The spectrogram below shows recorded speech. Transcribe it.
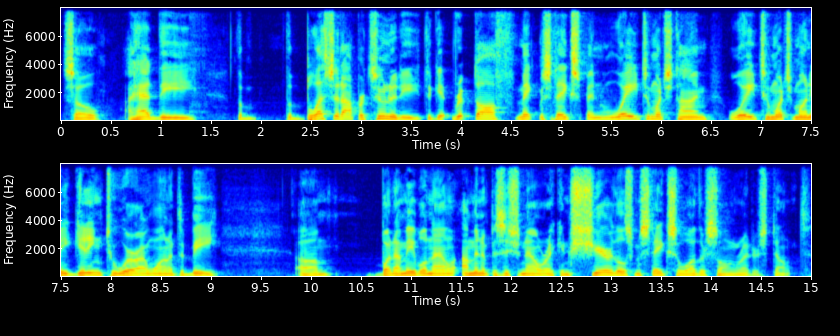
So I had the the the blessed opportunity to get ripped off, make mistakes, spend way too much time, way too much money getting to where I wanted to be. Um, but I'm able now. I'm in a position now where I can share those mistakes so other songwriters don't.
